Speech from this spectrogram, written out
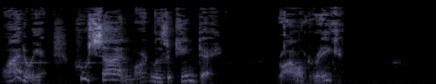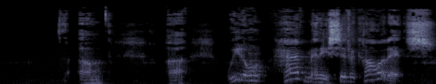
Why do we? Have, Who signed Martin Luther King Day? Ronald Reagan. Um, uh, we don't have many civic holidays.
